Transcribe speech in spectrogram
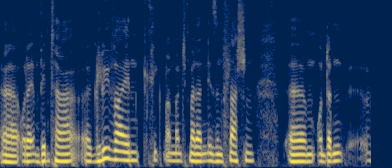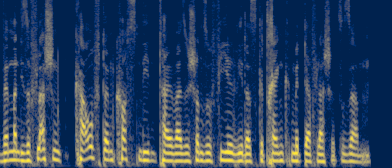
äh, oder im Winter äh, Glühwein kriegt man manchmal dann in diesen Flaschen ähm, und dann, wenn man diese Flaschen kauft, dann kosten die teilweise schon so viel wie das Getränk mit der Flasche zusammen.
